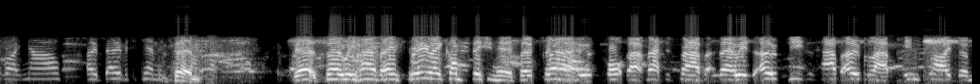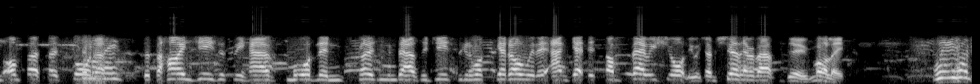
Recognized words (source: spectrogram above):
right now. Oh, over to Tim. Tim. Yeah, so we have a three-way competition here. So Clare, who has caught that massive crab, there is oh, Jesus have overlap inside them on first post corner. But behind Jesus, we have Magdalene closing them down. So Jesus is going to want to get on with it and get this done very shortly, which I'm sure they're about to do. Molly. We have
